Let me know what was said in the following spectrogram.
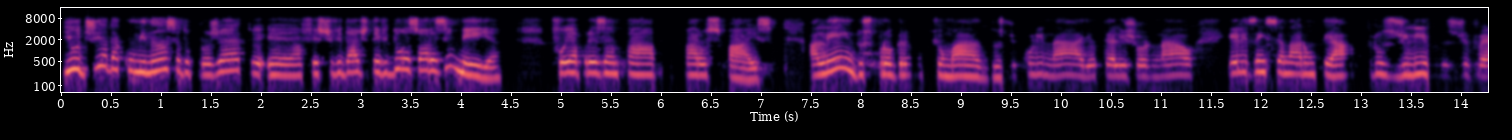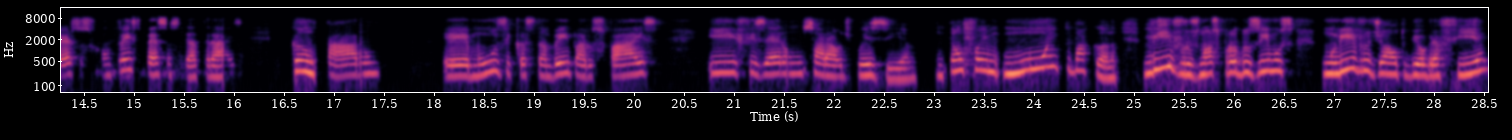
E o dia da culminância do projeto, é, a festividade teve duas horas e meia foi apresentado para os pais. Além dos programas filmados de culinária, o telejornal, eles encenaram teatros de livros diversos, foram três peças teatrais, cantaram é, músicas também para os pais e fizeram um sarau de poesia. Então foi muito bacana. Livros, nós produzimos um livro de autobiografia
